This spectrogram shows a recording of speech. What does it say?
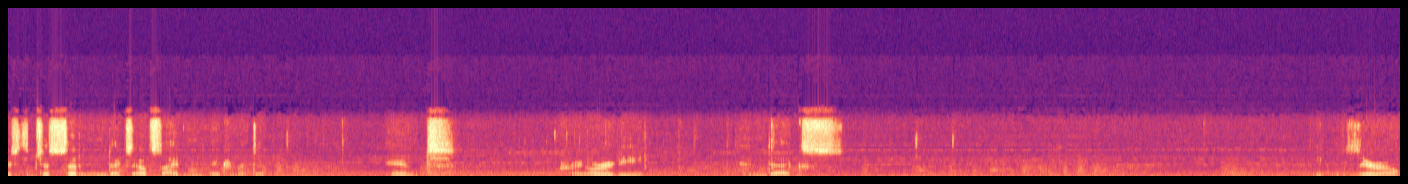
is to just set an index outside and increment it int priority index equals zero.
